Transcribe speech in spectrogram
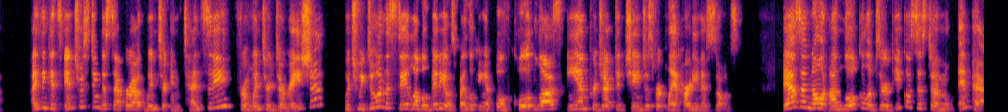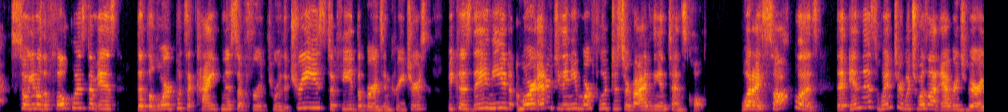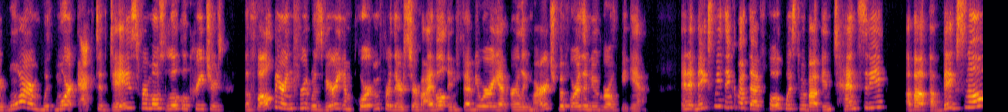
I think it's interesting to separate winter intensity from winter duration which we do in the state level videos by looking at both cold loss and projected changes for plant hardiness zones. As a note on local observed ecosystem impact, so you know, the folk wisdom is that the Lord puts a kindness of fruit through the trees to feed the birds and creatures because they need more energy, they need more food to survive the intense cold. What I saw was that in this winter, which was on average very warm with more active days for most local creatures, the fall bearing fruit was very important for their survival in February and early March before the new growth began. And it makes me think about that folk wisdom about intensity, about a big snow.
